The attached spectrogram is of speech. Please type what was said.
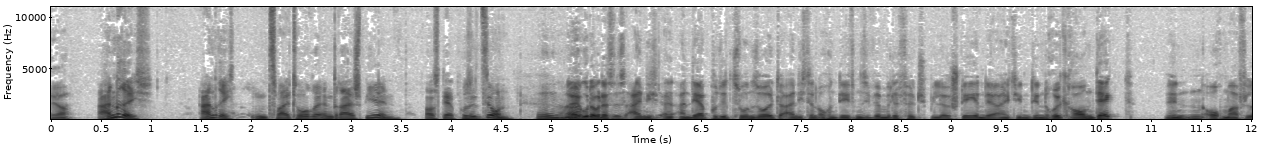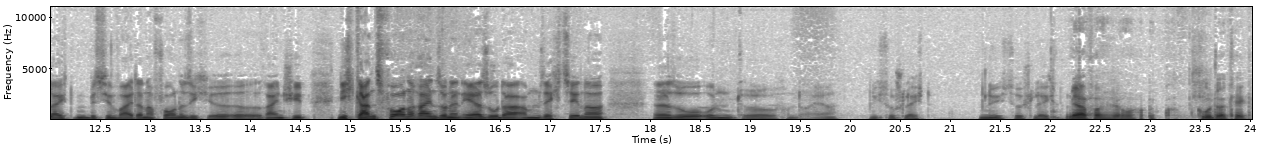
Ja. Andrich, Andrich, zwei Tore in drei Spielen aus der Position. Mhm. Na ja, gut, aber das ist eigentlich, an der Position sollte eigentlich dann auch ein defensiver Mittelfeldspieler stehen, der eigentlich den, den Rückraum deckt, hinten auch mal vielleicht ein bisschen weiter nach vorne sich äh, äh reinschiebt. Nicht ganz vorne rein, sondern eher so da am 16er äh, so und äh, von daher nicht so schlecht. Nicht so schlecht. Ja, guter Kick.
